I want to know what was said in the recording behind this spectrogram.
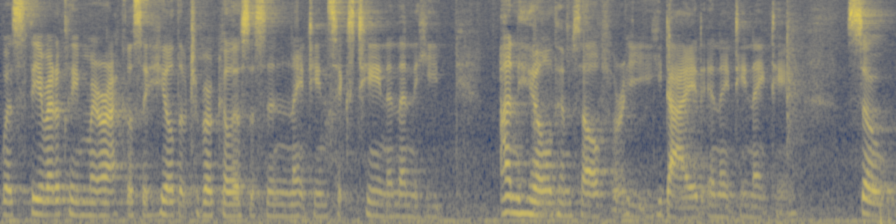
was theoretically miraculously healed of tuberculosis in 1916, and then he unhealed himself, or he, he died in 1919. So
